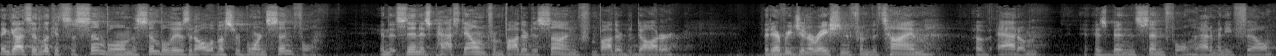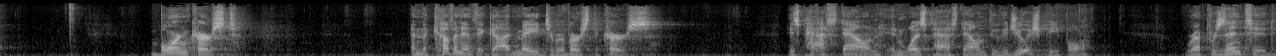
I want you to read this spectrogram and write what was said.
And God said, Look, it's a symbol, and the symbol is that all of us are born sinful and that sin is passed down from father to son, from father to daughter, that every generation from the time of Adam has been sinful. Adam and Eve fell, born cursed, and the covenant that God made to reverse the curse is passed down and was passed down through the Jewish people, represented,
